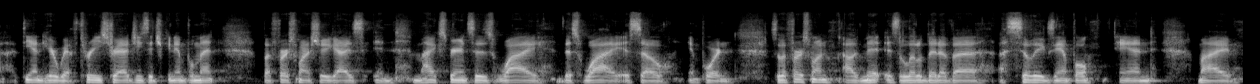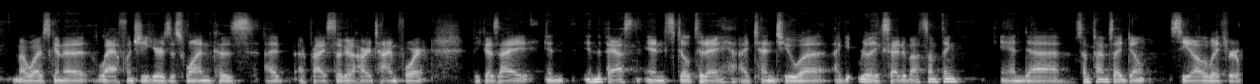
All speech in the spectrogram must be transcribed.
at the end here, we have three strategies that you can implement. But first, I want to show you guys, in my experiences, why this why is so important. So the first one, I'll admit, is a little bit of a, a silly example, and my my wife's gonna laugh when she hears this one because I, I probably still get a hard time for it because I in in the past and still today I tend to uh, I get really excited about something, and uh, sometimes I don't see it all the way through.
